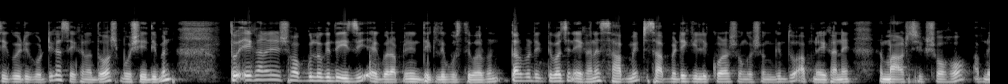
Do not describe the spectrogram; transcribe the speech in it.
সিকিউরিটি কোড ঠিক আছে? এখানে দশ, বসিয়ে দিবেন। তো এখানে সবগুলো কিন্তু ইজি একবার আপনি দেখলে বুঝতে পারবেন। তারপর দেখতে পাচ্ছেন এখানে সাবমিট সাবমিটে ক্লিক করার সঙ্গে সঙ্গে কিন্তু আপনি এখানে মার্কশিট সহ আপনি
